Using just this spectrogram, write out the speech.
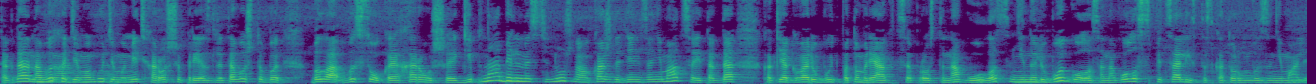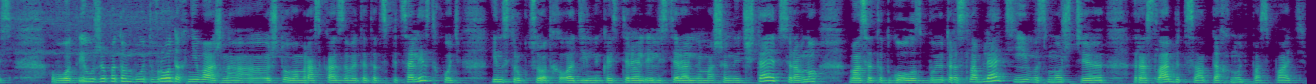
Тогда на выходе да, мы будем да. иметь хороший пресс. Для того, чтобы была высокая, хорошая гипнабельность, нужно каждый день заниматься, и тогда, как я говорю, будет потом реакция просто на голос, не на любой голос, а на голос специалиста, с которым вы занимались. Вот. И уже потом будет в родах, неважно, э, что вам рассказывает этот специалист, хоть инструкцию от холодильника или стиральной машины читает, все равно вас этот голос будет расслаблять, и вы сможете расслабиться, отдохнуть, поспать.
